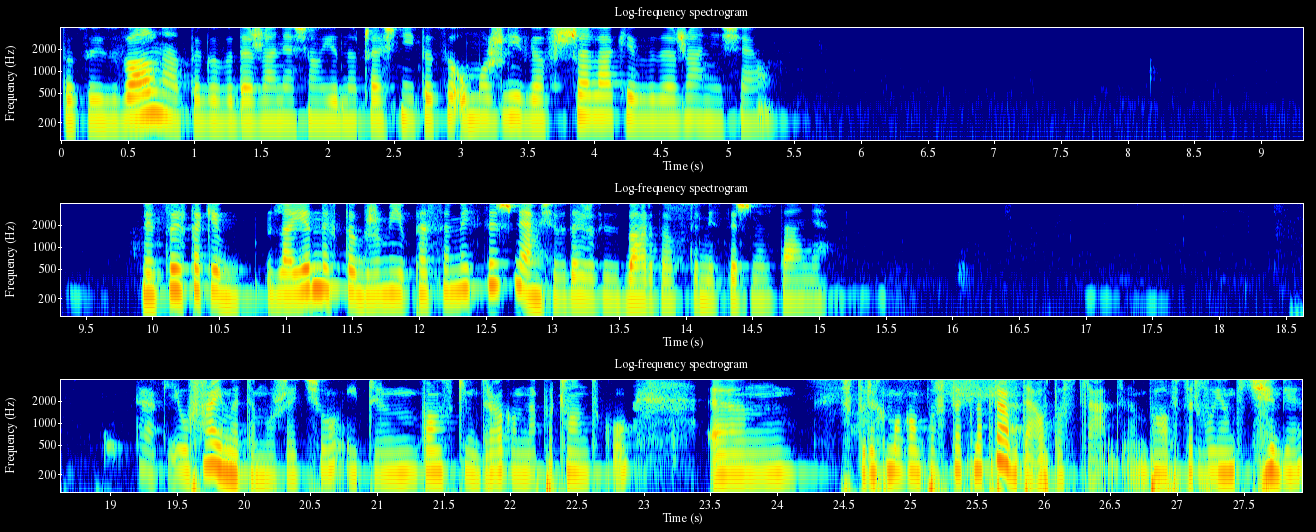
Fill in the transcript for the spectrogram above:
to, co jest wolne od tego wydarzania się jednocześnie i to, co umożliwia wszelakie wydarzanie się. Więc to jest takie, dla jednych to brzmi pesymistycznie, a mi się wydaje, że to jest bardzo optymistyczne zdanie. Tak, i ufajmy temu życiu i tym wąskim drogom na początku, z których mogą powstać naprawdę autostrady, bo obserwując Ciebie,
